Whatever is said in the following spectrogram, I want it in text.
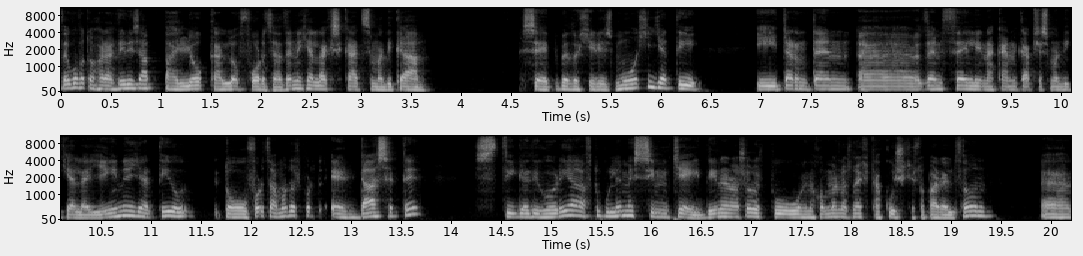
εγώ θα το χαρακτήριζα παλιό καλό Forza. Δεν έχει αλλάξει κάτι σημαντικά σε επίπεδο χειρισμού, όχι γιατί η Turn 10 ε, δεν θέλει να κάνει κάποια σημαντική αλλαγή, είναι γιατί το Forza Motorsport εντάσσεται στην κατηγορία αυτού που λέμε Simcade. Είναι ένας όρος που ενδεχομένως να έχετε ακούσει και στο παρελθόν. Ε,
